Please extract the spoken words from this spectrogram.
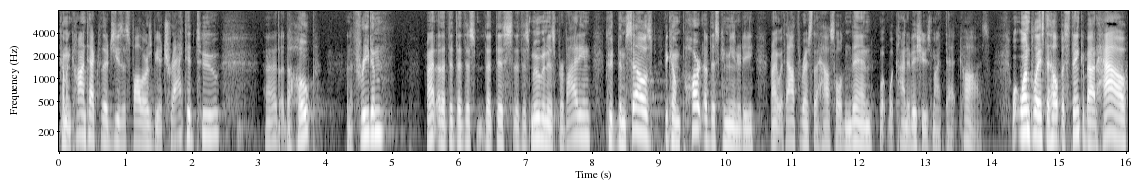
come in contact with their Jesus followers, be attracted to uh, the, the hope and the freedom right, that, that, that, this, that, this, that this movement is providing could themselves become part of this community right, without the rest of the household, and then what, what kind of issues might that cause? One place to help us think about how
